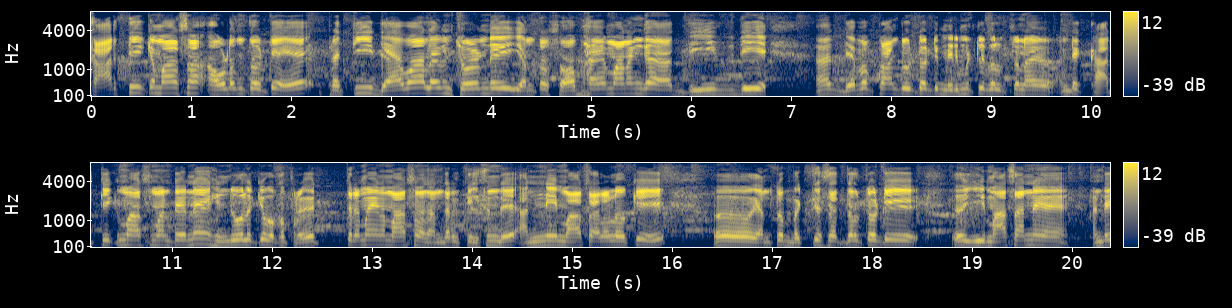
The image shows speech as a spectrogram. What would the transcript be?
కార్తీక మాసం అవడంతో ప్రతి దేవాలయం చూడండి ఎంత శోభాయమానంగా దీవి ఆ, దీపకాంతులతోటి మిరుమిట్లు కలుగుతున్నాయి అంటే కార్తీక మాసం అంటేనే హిందువులకి ఒక పవిత్రమైన మాసం అది అందరికీ తెలిసిందే. అన్ని మాసాలలోకి ఎంతో భక్తి శ్రద్ధలతోటి ఈ మాసాన్ని అంటే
